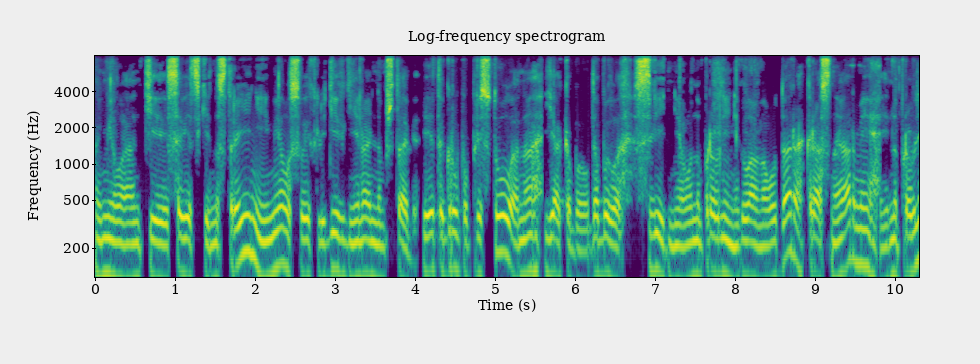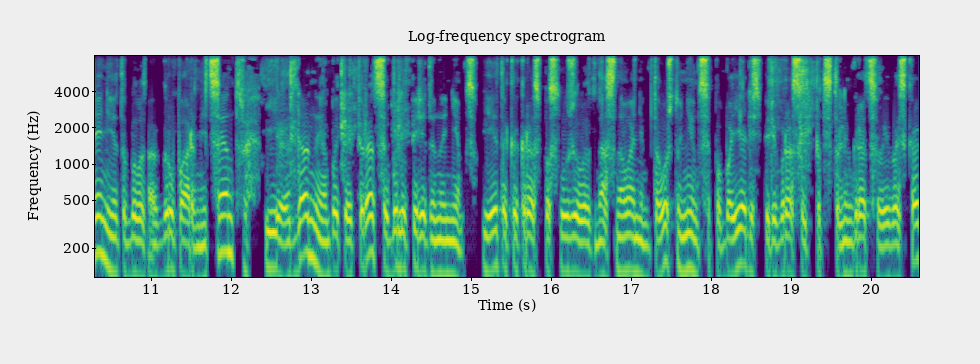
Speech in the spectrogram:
имела антисоветские настроения, имела своих людей в генеральном штабе. И эта группа «Престол», она якобы добыла сведения о направлении главного удара Красной Армии. И направление это была группа армий «Центр». И данные об этой операции были переданы немцам. И это как раз послужило основанием того, что немцы побоялись перебрасывать под Сталинград свои войска.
